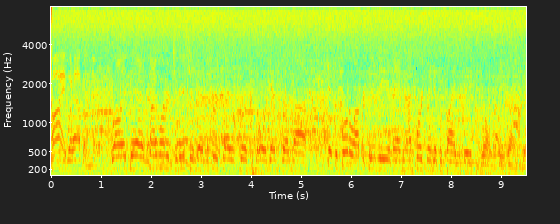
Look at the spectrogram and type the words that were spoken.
tie? What happened there? well, it's a time-honored tradition that the first guy that scores the goal gets some uh, gets a photo opportunity, and then unfortunately gets a pie in the face as well at the same time. So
